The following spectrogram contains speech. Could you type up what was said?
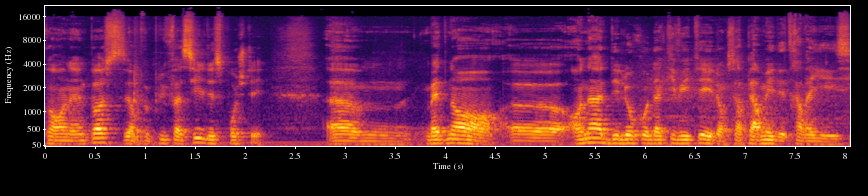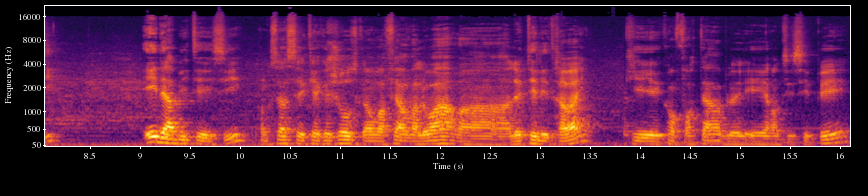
quand on a un poste, c'est un peu plus facile de se projeter. Maintenant, on a des locaux d'activité, donc ça permet de travailler ici et d'habiter ici. Donc ça, c'est quelque chose qu'on va faire valoir le télétravail qui est confortable et anticipé.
